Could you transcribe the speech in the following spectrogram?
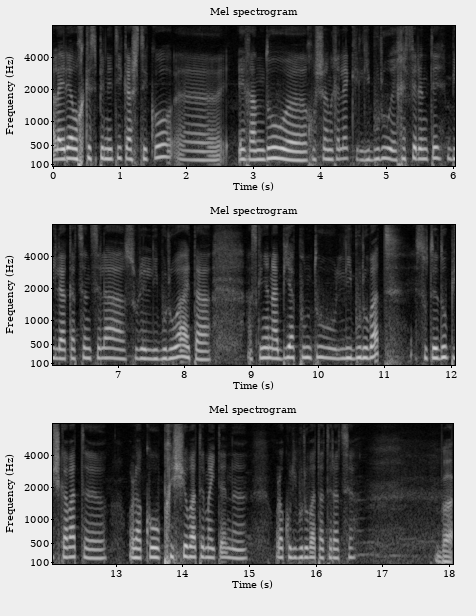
Hala ere aurkezpenetik hasteko, uh, errandu uh, Rosan Relek liburu erreferente bilakatzen zela zure liburua eta azkenean abia puntu liburu bat, zute du pixka bat uh, olako presio bat emaiten uh, olako liburu bat ateratzea. Ba,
